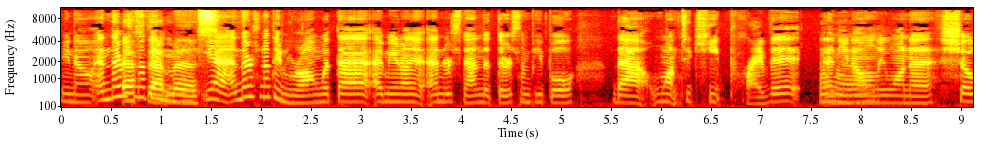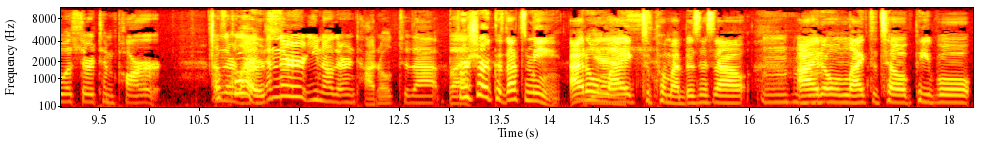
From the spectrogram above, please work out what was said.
you know, and there's F nothing. that mess. Yeah, and there's nothing wrong with that. I mean, I understand that there's some people that want to keep private and you know Mhm. only want to show a certain part of, Of their course. life, and they're you know they're entitled to that. But For sure, because that's me. I don't Yes. like to put my business out. Mhm. I don't like to tell people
